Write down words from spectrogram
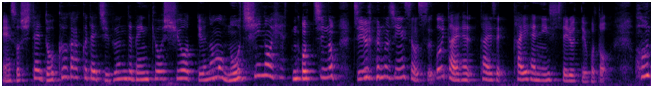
えー、そして独学で自分で勉強しようっていうのも、後の、後の自分の人生をすごい大変、大変、大変にしてるっていうこと。本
